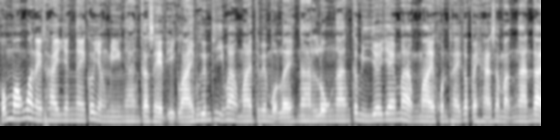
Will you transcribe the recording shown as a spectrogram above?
ผมมองว่าในไทยยังไงก็ยังมีงานเกษตรอีกหลายพื้นที่มากมายเต็มไปหมดเลย งานโรงงานก็มีเยอะแยะมากมาย คนไทยก็ไปหาสมัครงานได้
